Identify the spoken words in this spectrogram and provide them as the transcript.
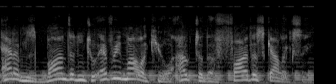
atoms bonded into every molecule out to the farthest galaxy.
